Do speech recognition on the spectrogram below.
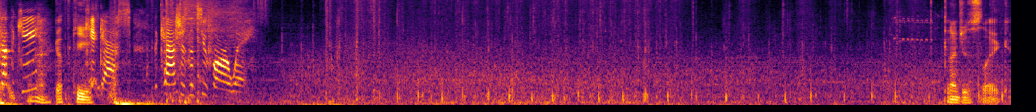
Got the key? Yeah, got the key. Kick ass. The cache isn't too far away. I just, like...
